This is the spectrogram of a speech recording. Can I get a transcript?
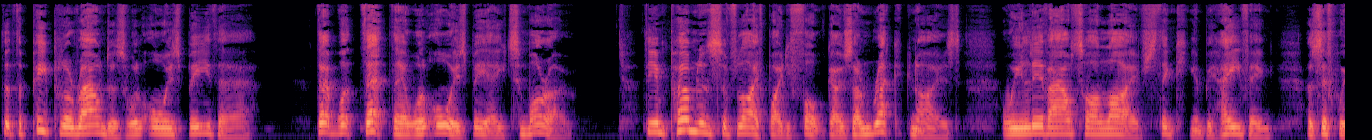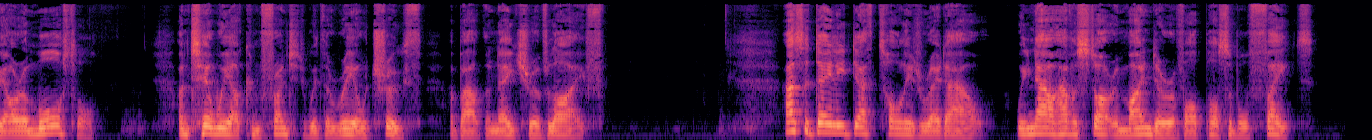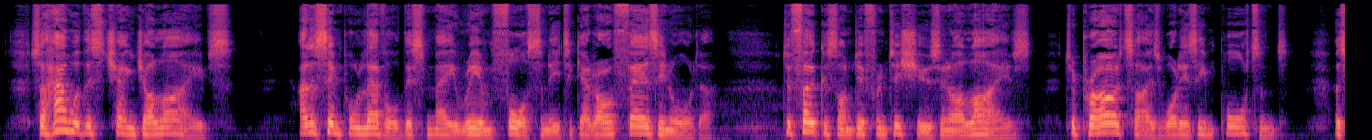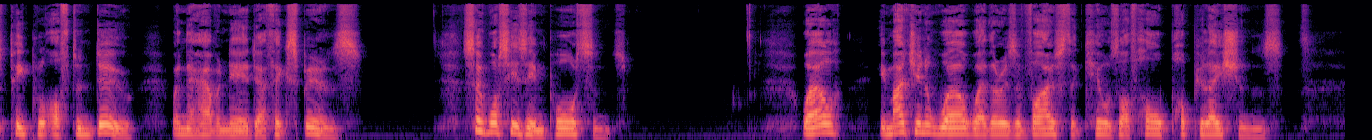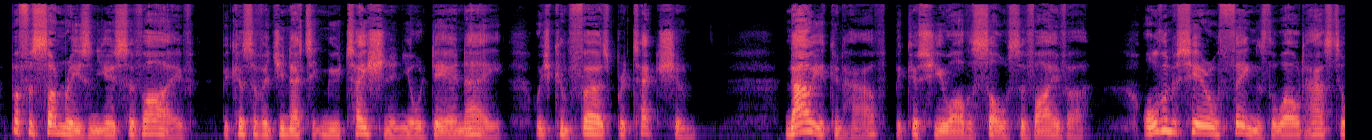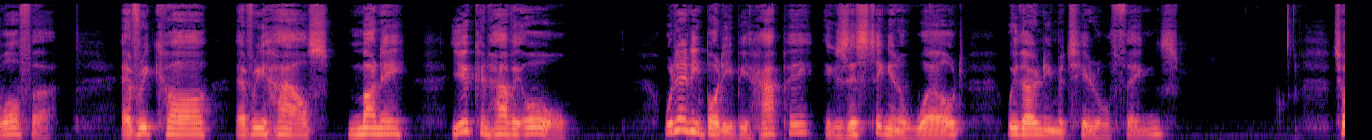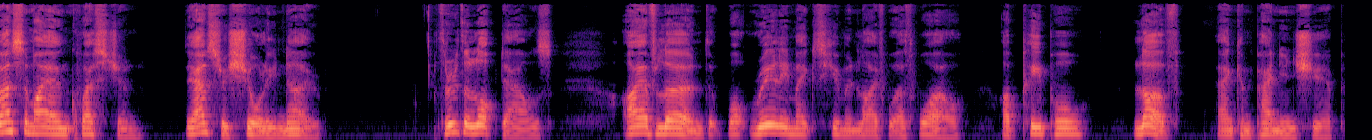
that the people around us will always be there, that, that there will always be a tomorrow. The impermanence of life by default goes unrecognized, and we live out our lives thinking and behaving as if we are immortal until we are confronted with the real truth about the nature of life. As the daily death toll is read out, we now have a stark reminder of our possible fate. So, how will this change our lives? At a simple level, this may reinforce the need to get our affairs in order, to focus on different issues in our lives, to prioritise what is important, as people often do when they have a near death experience. So, what is important? Well, Imagine a world where there is a virus that kills off whole populations, but for some reason you survive because of a genetic mutation in your DNA which confers protection. Now you can have, because you are the sole survivor, all the material things the world has to offer. Every car, every house, money, you can have it all. Would anybody be happy existing in a world with only material things? To answer my own question, the answer is surely no. Through the lockdowns, I have learned that what really makes human life worthwhile are people, love, and companionship.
